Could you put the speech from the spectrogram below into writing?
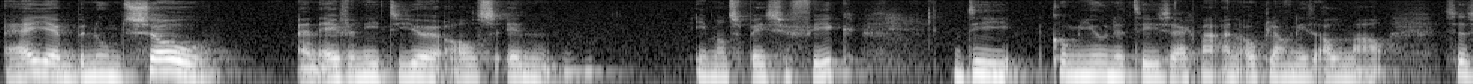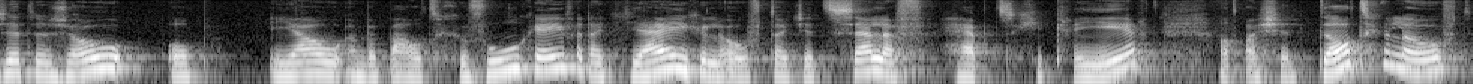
hè, je benoemt zo, en even niet je als in iemand specifiek, die community, zeg maar, en ook lang niet allemaal. Ze zitten zo op jou een bepaald gevoel geven dat jij gelooft dat je het zelf hebt gecreëerd. Want als je dat gelooft,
